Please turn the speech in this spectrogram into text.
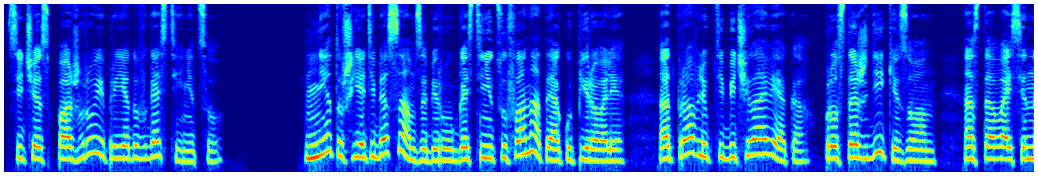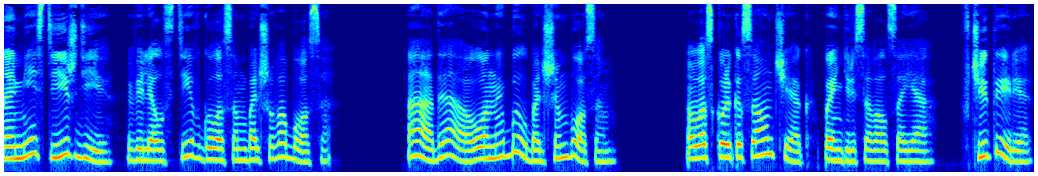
«Сейчас пожру и приеду в гостиницу». «Нет уж, я тебя сам заберу. Гостиницу фанаты оккупировали. Отправлю к тебе человека. Просто жди, Кизон. Оставайся на месте и жди», — велел Стив голосом большого босса. «А, да, он и был большим боссом». «Во сколько саундчек?» — поинтересовался я. «В четыре».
